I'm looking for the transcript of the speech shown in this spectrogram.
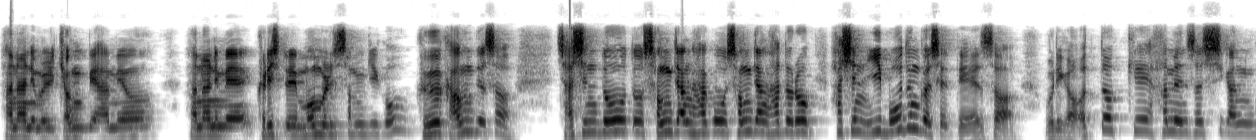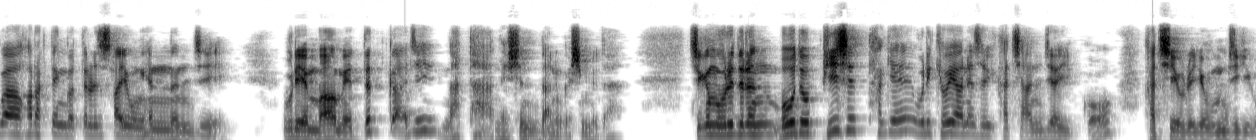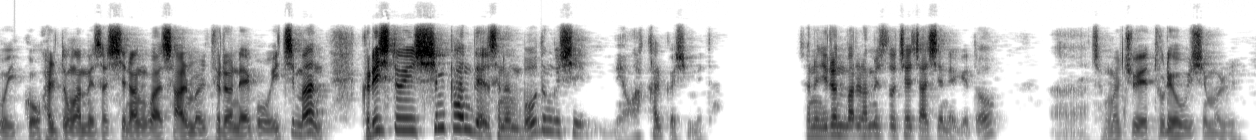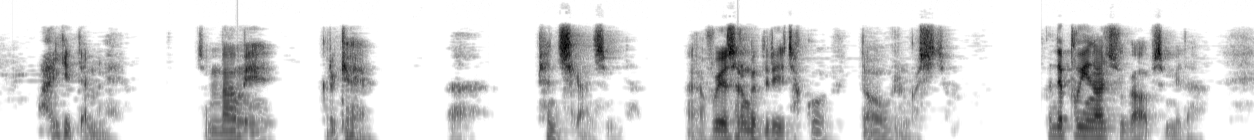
하나님을 경배하며 하나님의 그리스도의 몸을 섬기고 그 가운데서 자신도 또 성장하고 성장하도록 하신 이 모든 것에 대해서 우리가 어떻게 하면서 시간과 허락된 것들을 사용했는지 우리의 마음의 뜻까지 나타내신다는 것입니다. 지금 우리들은 모두 비슷하게 우리 교회 안에서 같이 앉아 있고, 같이 우리에게 움직이고 있고, 활동하면서 신앙과 삶을 드러내고 있지만, 그리스도의 심판대에서는 모든 것이 명확할 것입니다. 저는 이런 말을 하면서도 제 자신에게도 아, 정말 주의 두려우심을 알기 때문에, 전 마음이 그렇게 아, 편치가 않습니다. 아, 후회스러운 것들이 자꾸 떠오르는 것이죠. 근데 부인할 수가 없습니다.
